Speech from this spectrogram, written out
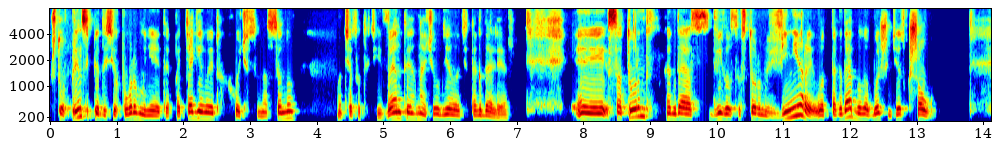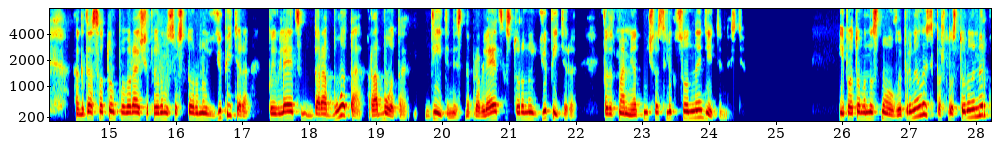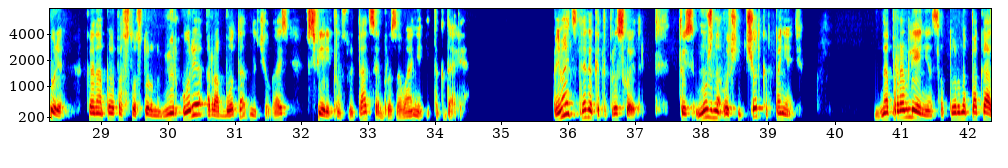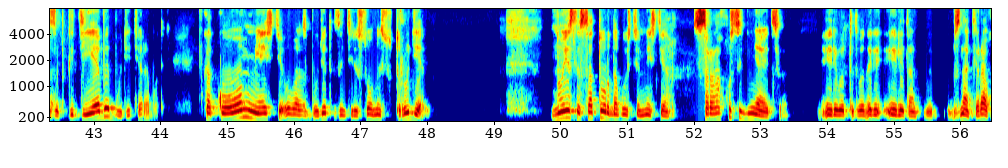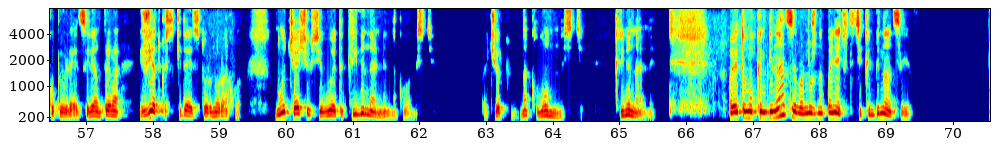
что, в принципе, до сих пор мне это подтягивает, хочется на сцену вот сейчас вот эти ивенты начал делать и так далее. И Сатурн, когда двигался в сторону Венеры, вот тогда было больше интерес к шоу. Когда Сатурн поворачивается, повернулся в сторону Юпитера, появляется работа, работа, деятельность направляется в сторону Юпитера. В этот момент началась селекционная деятельность. И потом она снова выпрямилась и пошла в сторону Меркурия. Когда она пошла в сторону Меркурия, работа началась в сфере консультации, образования и так далее. Понимаете, да, как это происходит? То есть нужно очень четко понять. Направление Сатурна показывает, где вы будете работать, в каком месте у вас будет заинтересованность в труде. Но если Сатурн, допустим, вместе с Раху соединяется, или вот это, или, или там знаки Раху появляются, или он прямо ветку скидает в сторону Раху, ну, чаще всего это криминальные наклонности. Подчеркиваю, наклонности криминальные. Поэтому комбинации, вам нужно понять вот эти комбинации.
